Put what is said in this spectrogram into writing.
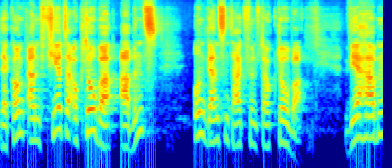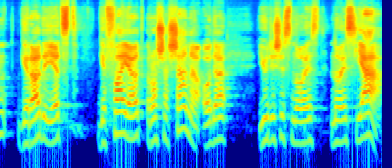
Der kommt am 4. Oktober abends und ganzen Tag 5. Oktober. Wir haben gerade jetzt gefeiert Rosh Hashanah oder jüdisches neues, neues Jahr.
